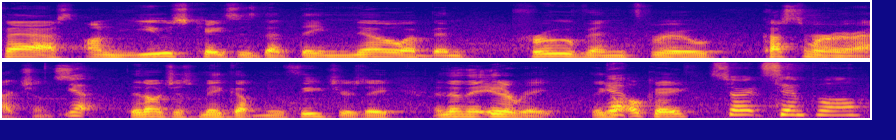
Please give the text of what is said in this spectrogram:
fast on use cases that they know have been proven through customer interactions. Yep. They don't just make up new features. They and then they iterate. They Yep. go, okay, Start simple,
